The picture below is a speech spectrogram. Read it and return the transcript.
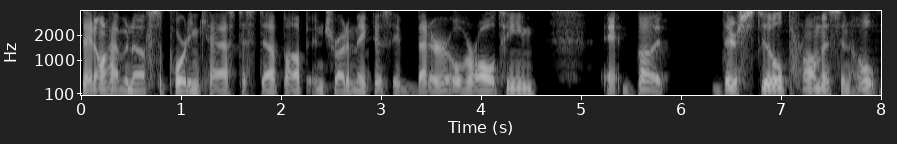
They don't have enough supporting cast to step up and try to make this a better overall team. Eh, but there's still promise and hope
